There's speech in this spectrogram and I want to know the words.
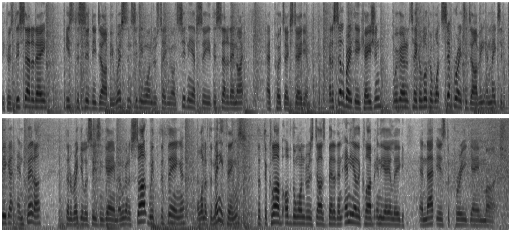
because this Saturday is the Sydney Derby. Western Sydney Wanderers taking on Sydney FC this Saturday night at Pirtek Stadium. Now, to celebrate the occasion, we're going to take a look at what separates a derby and makes it bigger and better than a regular season game. And we're going to start with the thing, or one of the many things, that the club of the Wanderers does better than any other club in the A League, and that is the pre game march.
